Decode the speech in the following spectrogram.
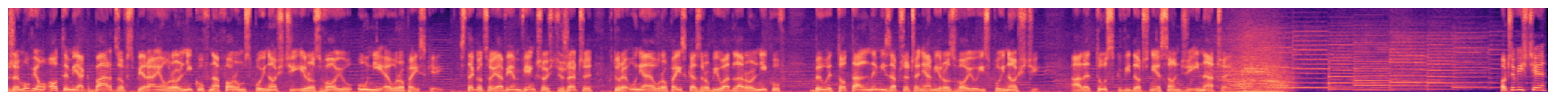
że mówią o tym, jak bardzo wspierają rolników na Forum Spójności i Rozwoju Unii Europejskiej. Z tego co ja wiem, większość rzeczy, które Unia Europejska zrobiła dla rolników, były totalnymi zaprzeczeniami rozwoju i spójności, ale Tusk widocznie sądzi inaczej. Oczywiście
